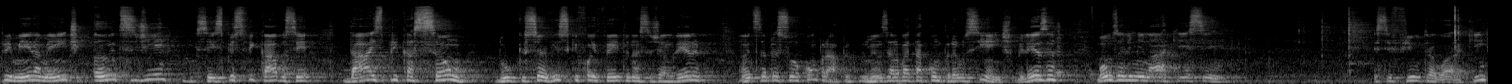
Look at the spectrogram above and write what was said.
primeiramente antes de você especificar, você dar a explicação do que o serviço que foi feito nessa geladeira antes da pessoa comprar, porque pelo menos ela vai estar comprando ciente, beleza? Vamos eliminar aqui esse esse filtro agora aqui.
